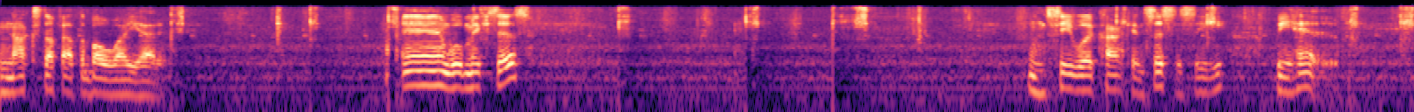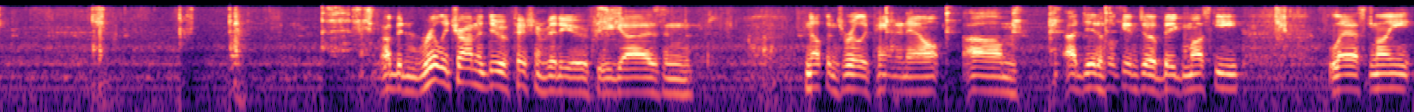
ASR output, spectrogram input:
And knock stuff out the bowl while you at it. And we'll mix this. And see what kind of consistency we have. I've been really trying to do a fishing video for you guys and nothing's really panning out. Um, I did hook into a big muskie last night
